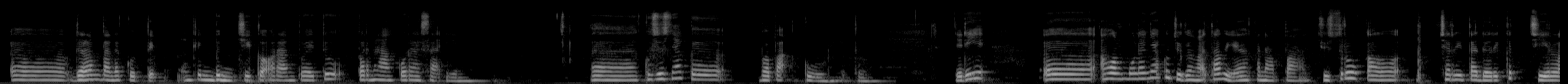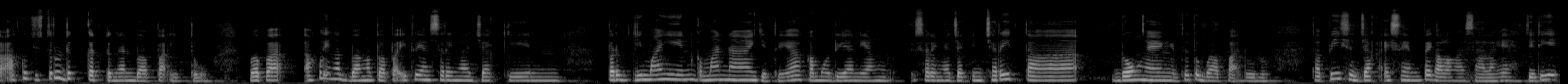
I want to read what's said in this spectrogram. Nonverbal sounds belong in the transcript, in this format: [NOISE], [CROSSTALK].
uh, dalam tanda kutip mungkin benci ke orang tua itu pernah aku rasain. Uh, khususnya ke bapakku gitu. Jadi uh, awal mulanya aku juga nggak tahu ya kenapa. Justru kalau cerita dari kecil aku justru deket dengan bapak itu. Bapak aku ingat banget bapak itu yang sering ngajakin pergi main ke mana gitu ya. Kemudian yang sering ngajakin cerita dongeng itu tuh bapak dulu. Tapi sejak SMP kalau nggak salah ya. Jadi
